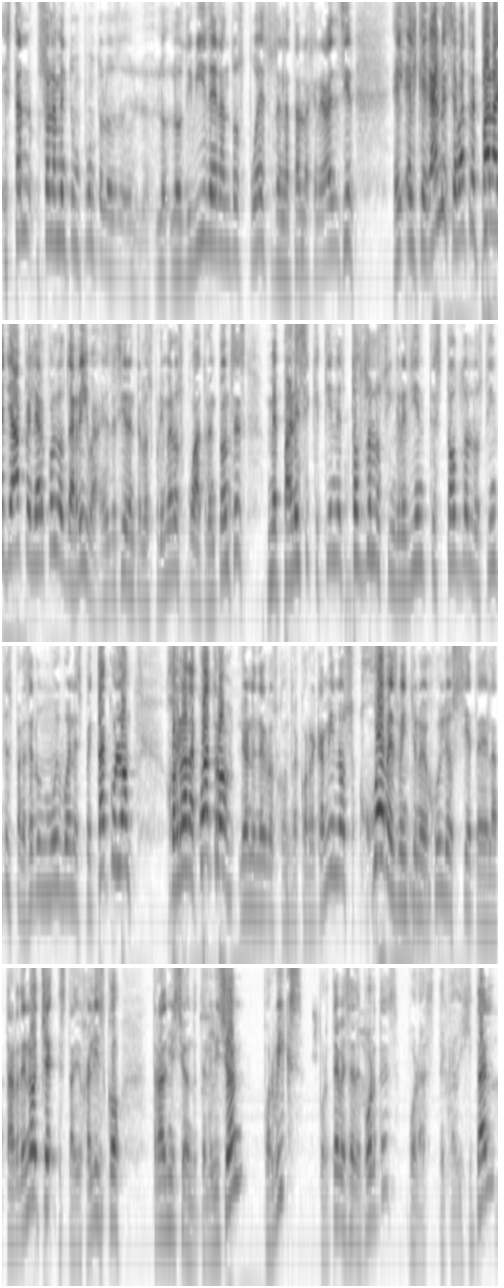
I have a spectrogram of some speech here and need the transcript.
Están solamente un punto, los, los, divide, eran dos puestos en la tabla general. Es decir, el, el, que gane se va a trepar allá a pelear con los de arriba, es decir, entre los primeros cuatro. Entonces, me parece que tiene todos los ingredientes, todos los tintes para hacer un muy buen espectáculo. Jornada 4, Leones Negros contra Correcaminos, jueves 21 de julio, 7 de la tarde noche, Estadio Jalisco transmisión de televisión por VIX, por TBC Deportes, por Azteca Digital,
